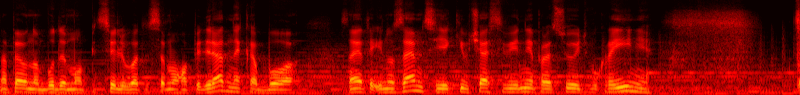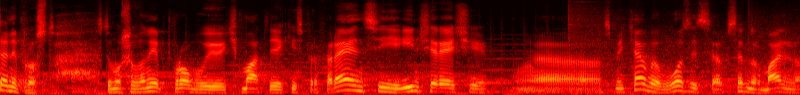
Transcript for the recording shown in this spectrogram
напевно, будемо підсилювати самого підрядника, бо знаєте, іноземці, які в часі війни працюють в Україні, це непросто, тому що вони пробують мати якісь преференції, інші речі. Е, Сміття вивозиться, все нормально.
